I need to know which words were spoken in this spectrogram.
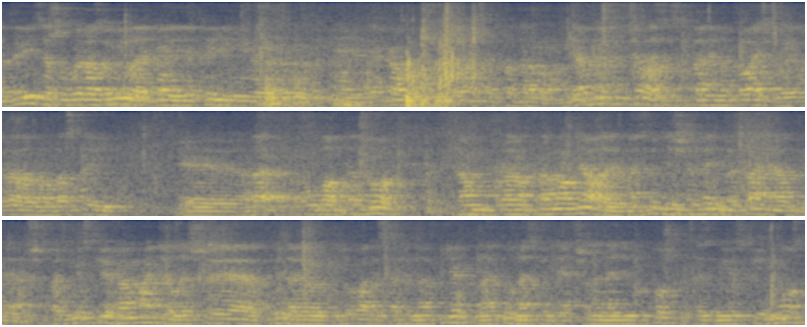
Дивіться, щоб ви розуміли, яка, який, е, яка ситуація по дорогам. Я зустрічалася з Віталієм Миколаївичем, виїжджали в обласний Улавтодор, там промовляли на сьогоднішній день питання одне, що по Зміївській громаді лише буде будуватися один об'єкт, на, ну, на сьогодні, якщо не знайдуть кошти, це Зміївський мост,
